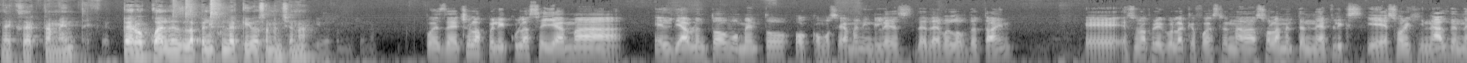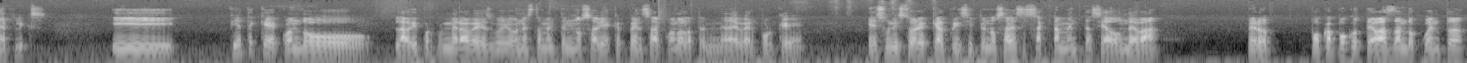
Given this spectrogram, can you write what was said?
Exactamente. Pero ¿cuál es la película que ibas a mencionar? Pues de hecho la película se llama el Diablo en todo momento, o como se llama en inglés, The Devil of the Time. Eh, es una película que fue estrenada solamente en Netflix y es original de Netflix. Y fíjate que cuando la vi por primera vez, güey, honestamente no sabía qué pensar cuando la terminé de ver porque es una historia que al principio no sabes exactamente hacia dónde va, pero poco a poco te vas dando cuenta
